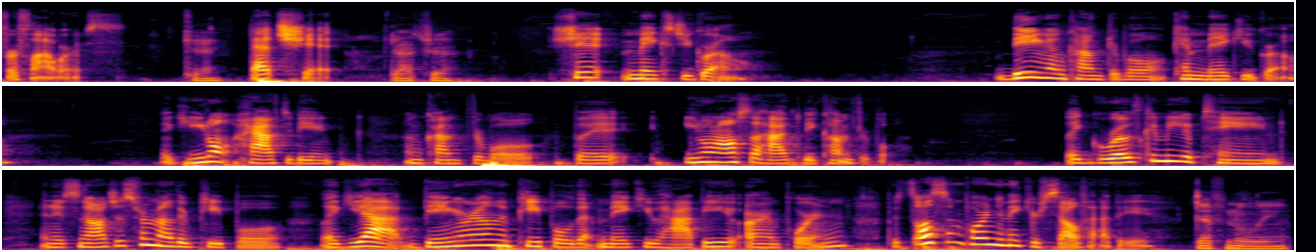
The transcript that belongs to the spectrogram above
for flowers. Okay. That's shit. Gotcha. Shit makes you grow. Being uncomfortable can make you grow. Like you don't have to be uncomfortable, but you don't also have to be comfortable. Like growth can be obtained and it's not just from other people. Like yeah, being around the people that make you happy are important, but it's also important to make yourself happy. Definitely.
